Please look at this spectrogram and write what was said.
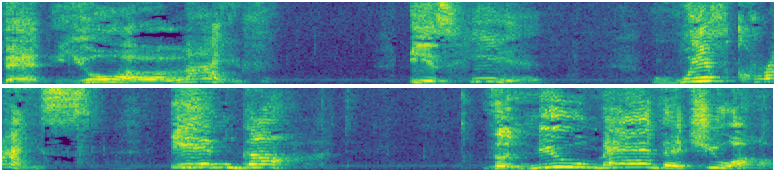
that your life is hid with Christ in God, the new man that you are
